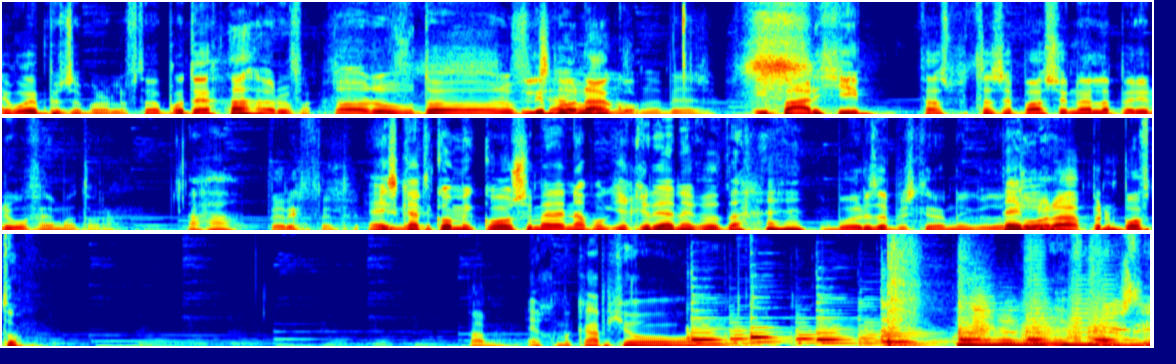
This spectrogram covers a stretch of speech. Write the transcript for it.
Εγώ έπαιζα παρόλα αυτά. Οπότε, χα, ρούφα. Το, ρου- το ρούφιξα Λοιπόν, εγώ άκου. μόνος μου, δεν πειράζει. Υπάρχει. Θα, σου- θα σε πάω σε ένα άλλο περίεργο θέμα τώρα. Αχα. Περίμενε. Έχεις κάτι κωμικό σήμερα ή να πω και κρύα ανέκδοτα; Μπορείς να πεις και ένα ανέκδοτο Τέλεια. τώρα πριν πω αυτό. Πάμε. Έχουμε κάποιο. Ευχαριστώ.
